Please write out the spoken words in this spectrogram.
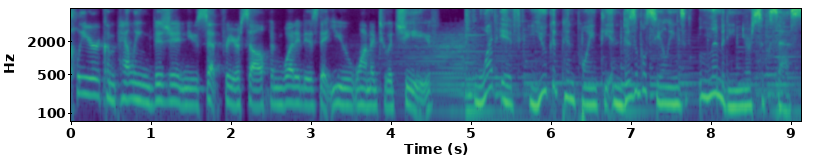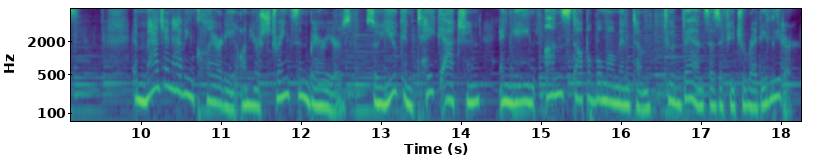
clear, compelling vision you set for yourself and what it is that you wanted to achieve. What if you could pinpoint the invisible ceilings limiting your success? Imagine having clarity on your strengths and barriers so you can take action and gain unstoppable momentum to advance as a future ready leader.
